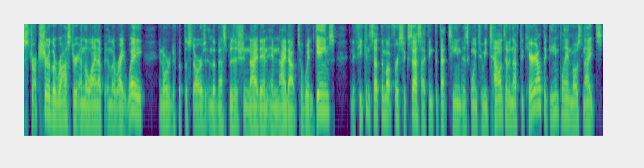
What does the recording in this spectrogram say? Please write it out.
structure the roster and the lineup in the right way in order to put the Stars in the best position night in and night out to win games? And if he can set them up for success, I think that that team is going to be talented enough to carry out the game plan most nights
